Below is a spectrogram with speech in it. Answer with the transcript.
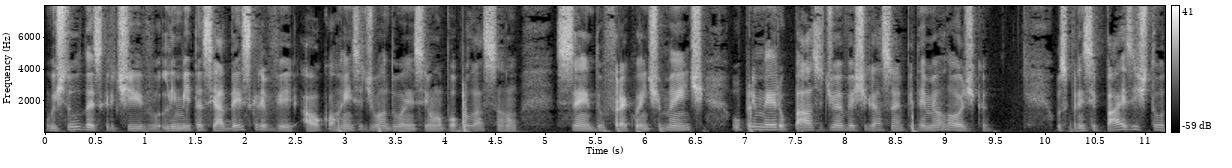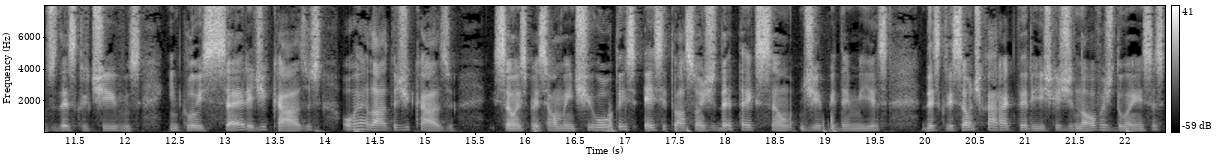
O estudo descritivo limita-se a descrever a ocorrência de uma doença em uma população, sendo, frequentemente, o primeiro passo de uma investigação epidemiológica. Os principais estudos descritivos incluem série de casos ou relato de caso. São especialmente úteis em situações de detecção de epidemias, descrição de características de novas doenças,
